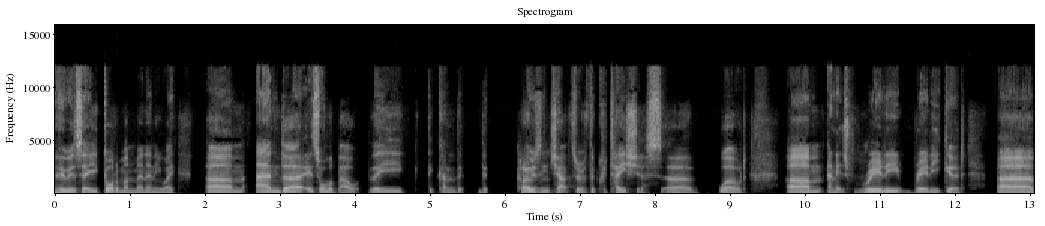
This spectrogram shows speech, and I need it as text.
who is a god among men anyway, um, and uh, it's all about the the kind of the the closing chapter of the Cretaceous uh, world, um, and it's really really good. Uh,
